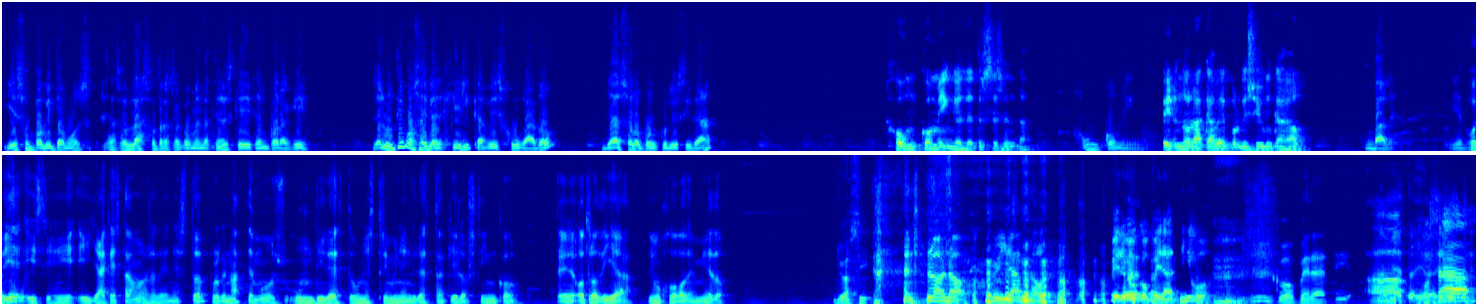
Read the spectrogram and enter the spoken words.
y es un poquito más. Esas son las otras recomendaciones que dicen por aquí. El último Silent Hill que habéis jugado, ya solo por curiosidad, Homecoming, el de 360. Homecoming. Pero no lo acabé porque soy un cagao. Vale. Bien. Oye, y, si, y ya que estamos en esto, ¿por qué no hacemos un directo, un streaming en directo aquí los cinco, eh, otro día, de un juego de miedo? Yo así. no, no, mirando. Pero cooperativo. Cooperativo. Ah, o sea,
